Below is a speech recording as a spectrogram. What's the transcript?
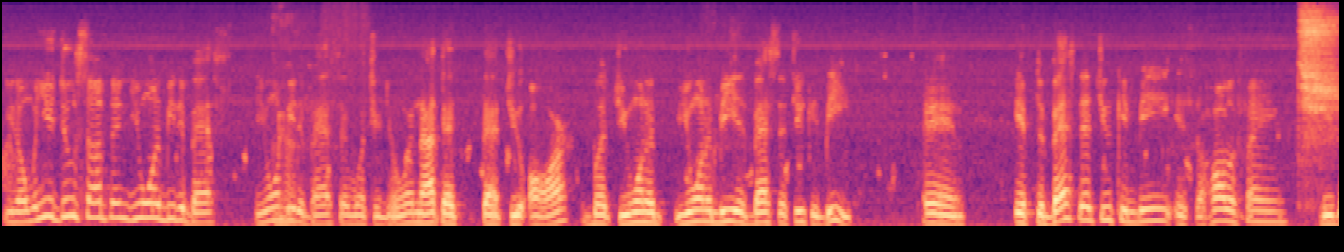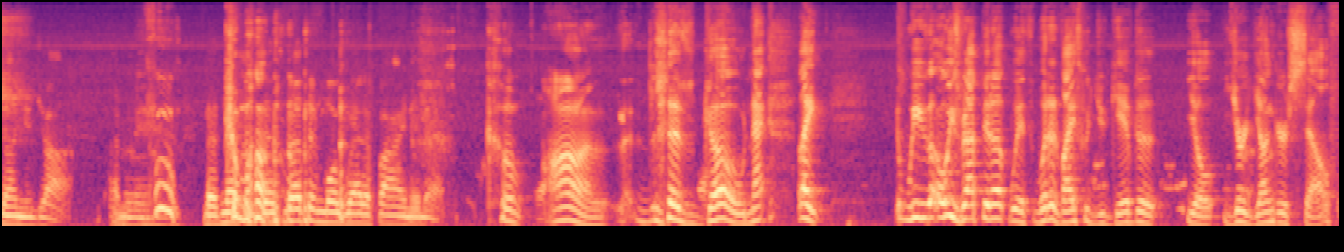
you know when you do something, you want to be the best. You want to be the best at what you're doing. Not that that you are, but you want to you want to be as best that you can be. And if the best that you can be is the Hall of Fame, you've done your job. I mean, there's Come nothing, on. there's nothing more gratifying than that. Come on, let's go. Not, like we always wrap it up with what advice would you give to you know your younger self?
